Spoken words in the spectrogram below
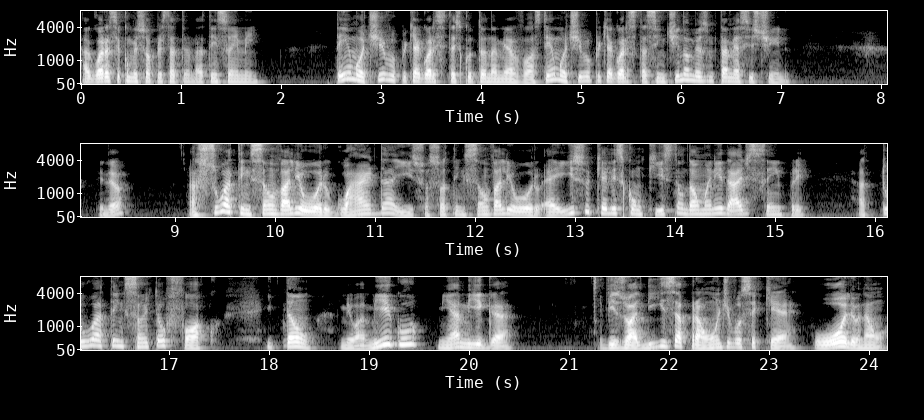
agora você começou a prestar atenção em mim. Tem um motivo porque agora você está escutando a minha voz. Tem um motivo porque agora você está sentindo ou mesmo está me assistindo. Entendeu? A sua atenção vale ouro. Guarda isso. A sua atenção vale ouro. É isso que eles conquistam da humanidade sempre. A tua atenção e teu foco. Então, meu amigo, minha amiga, visualiza para onde você quer. O olho não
